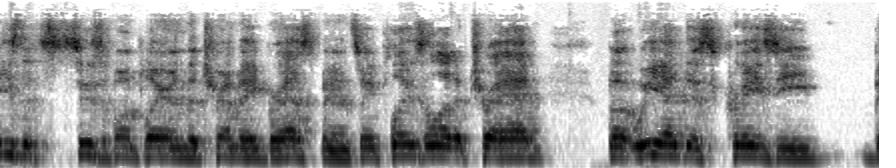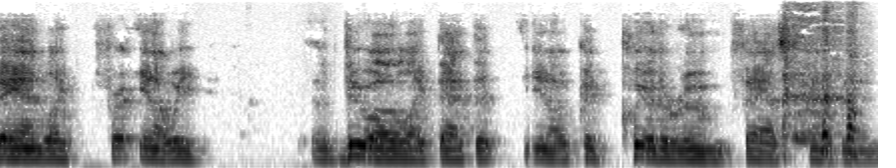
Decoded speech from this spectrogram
he's the sousaphone player in the Treme brass band. So he plays a lot of trad. But we had this crazy band, like for you know, we a duo like that that you know could clear the room fast. Kind of band,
